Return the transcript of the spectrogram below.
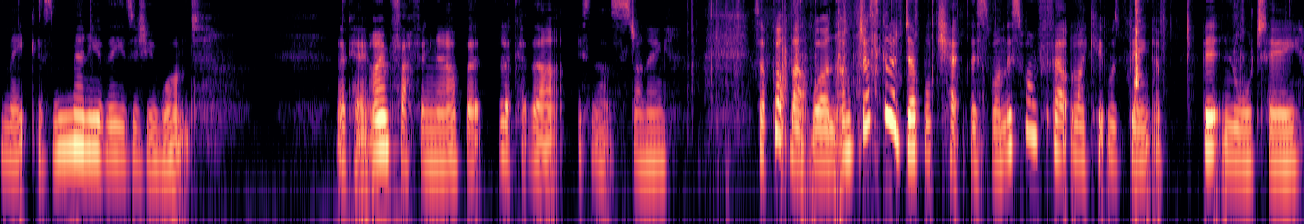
make as many of these as you want. Okay, I'm faffing now, but look at that. Isn't that stunning? So I've got that one. I'm just going to double check this one. This one felt like it was being a bit naughty.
